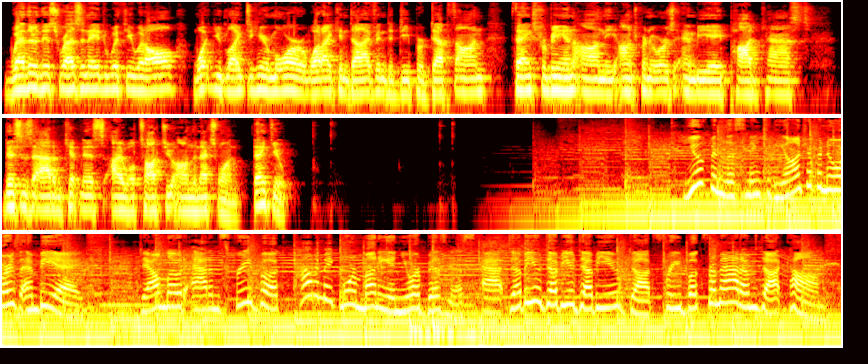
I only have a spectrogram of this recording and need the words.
whether this resonated with you at all, what you'd like to hear more, or what I can dive into deeper depth on. Thanks for being on the Entrepreneurs MBA podcast. This is Adam Kipnes. I will talk to you on the next one. Thank you. You've been listening to the Entrepreneurs MBA. Download Adam's free book, How to Make More Money in Your Business, at www.freebookfromadam.com.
